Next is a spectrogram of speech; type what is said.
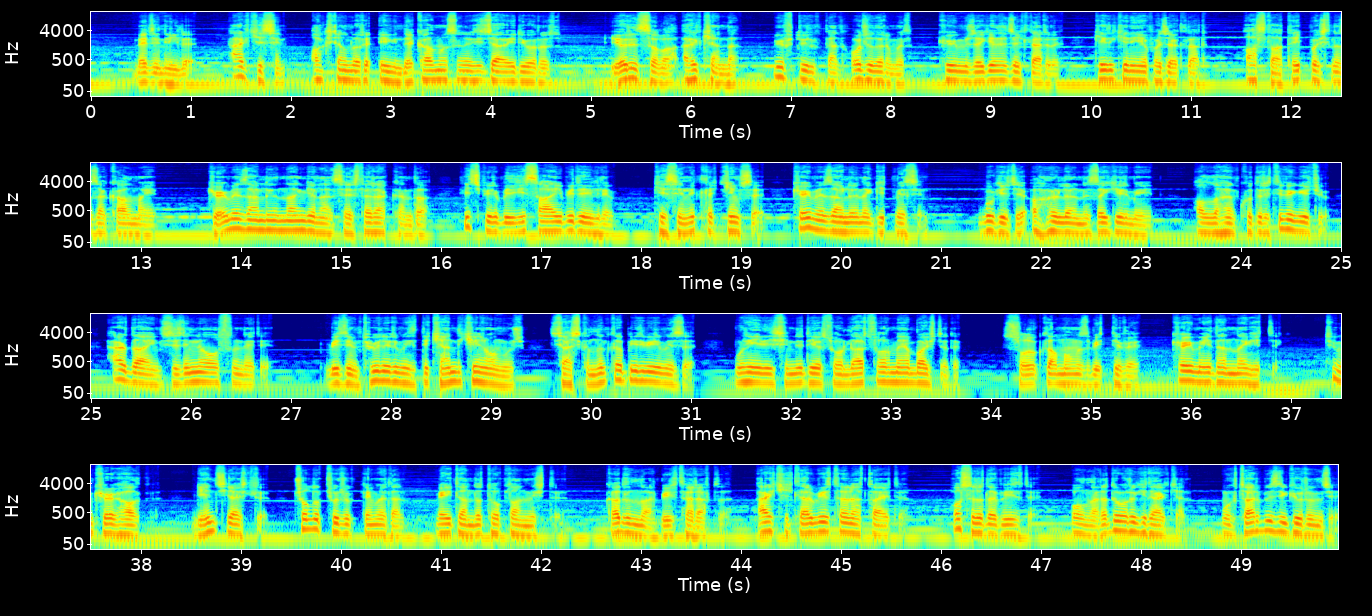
nedeniyle herkesin akşamları evinde kalmasını rica ediyoruz. Yarın sabah erkenden müftülükten hocalarımız köyümüze gelecekler ve gerekeni yapacaklar. Asla tek başınıza kalmayın. Köy mezarlığından gelen sesler hakkında hiçbir bilgi sahibi değilim. Kesinlikle kimse köy mezarlığına gitmesin. Bu gece ahırlarınıza girmeyin. Allah'ın kudreti ve gücü her daim sizinle olsun dedi. Bizim tüylerimiz diken diken olmuş. Şaşkınlıkla birbirimize bu neydi şimdi diye sorular sormaya başladık. Soluklanmamız bitti ve köy meydanına gittik. Tüm köy halkı, genç yaşlı, çoluk çocuk demeden meydanda toplanmıştı. Kadınlar bir tarafta, erkekler bir taraftaydı. O sırada biz de onlara doğru giderken muhtar bizi görünce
